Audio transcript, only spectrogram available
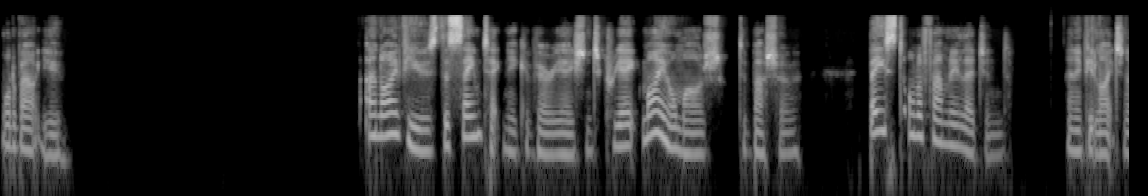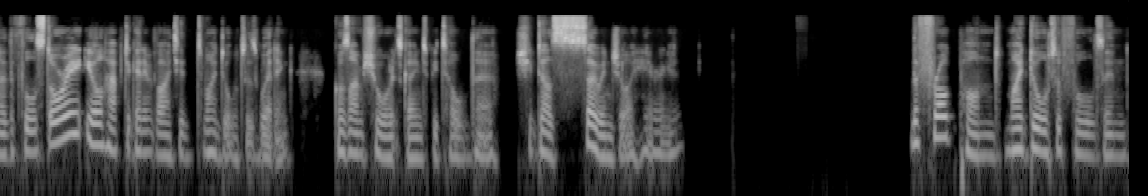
What about you? And I've used the same technique of variation to create my homage to Basho, based on a family legend and if you'd like to know the full story, you'll have to get invited to my daughter's wedding because I'm sure it's going to be told there. She does so enjoy hearing it. The frog pond my daughter falls in.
